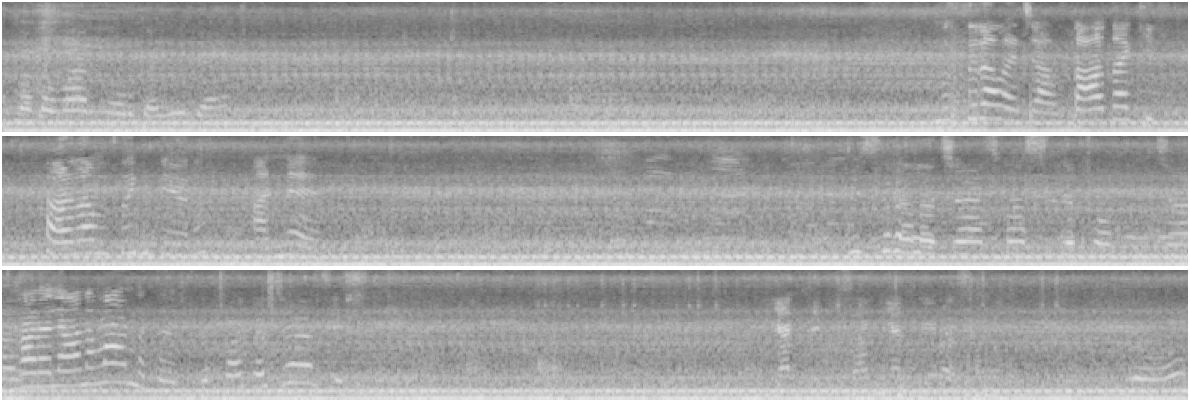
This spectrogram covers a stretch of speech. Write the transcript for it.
Hilal orada Hilal. Mısır alacağız. Dağdaki tarlamıza gidiyoruz. Anne. Mısır alacağız, fasulye toplayacağız. Karalahana var mıdır? Bakacağız işte. Yattı mı? Sen yattı orası. Yok.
